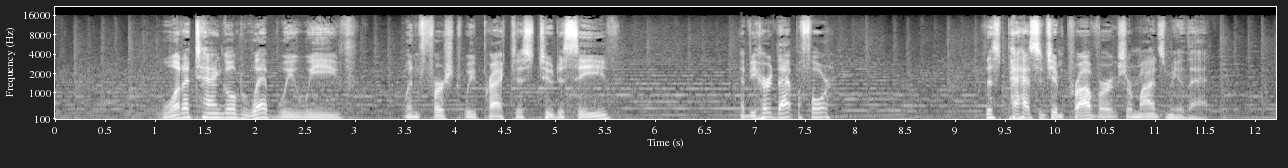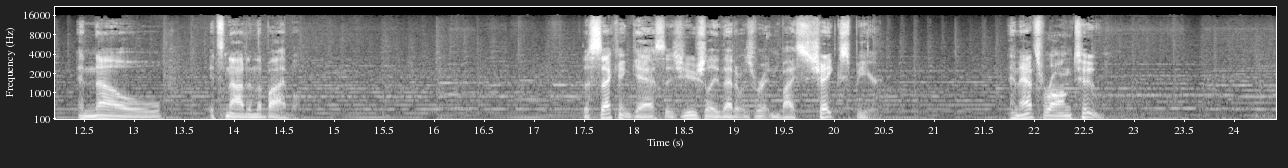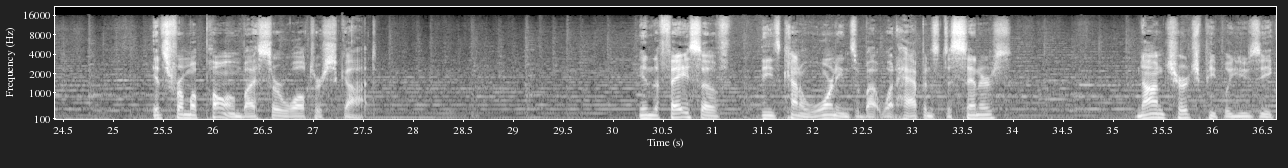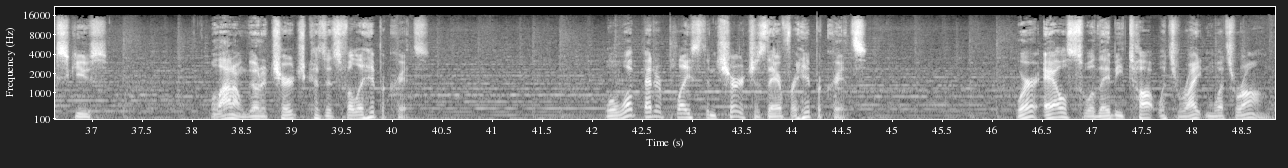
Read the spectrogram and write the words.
What a tangled web we weave when first we practice to deceive. Have you heard that before? This passage in Proverbs reminds me of that. And no, it's not in the Bible. The second guess is usually that it was written by Shakespeare and that's wrong too. It's from a poem by Sir Walter Scott. In the face of these kind of warnings about what happens to sinners, non church people use the excuse, well, I don't go to church because it's full of hypocrites. Well, what better place than church is there for hypocrites? Where else will they be taught what's right and what's wrong?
